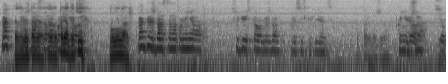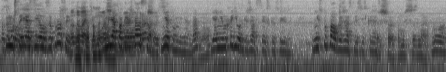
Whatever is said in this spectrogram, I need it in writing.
как Это не гражданство порядок, она это порядок поменяла? их, но не наш. Как гражданство она поменяла? Судьей стала граждан Российской Федерации. Вот так даже, да? Конечно. Да. Все по Потому что я сделал запросы. Ну, Ну, давайте, по у меня по будем гражданству опрашивать. нет у меня, да? Ну. Я не выходил из гражданства Советского Союза. Не вступал в гражданство Российской Федерации. Хорошо, это мы все знаем. Вот.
